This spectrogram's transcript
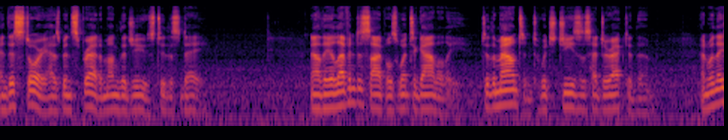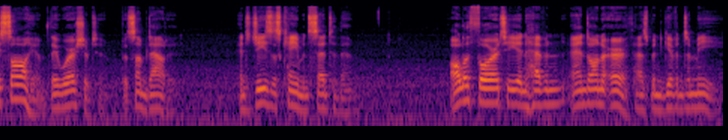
and this story has been spread among the Jews to this day. Now the eleven disciples went to Galilee, to the mountain to which Jesus had directed them. And when they saw him, they worshipped him, but some doubted. And Jesus came and said to them, All authority in heaven and on earth has been given to me.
